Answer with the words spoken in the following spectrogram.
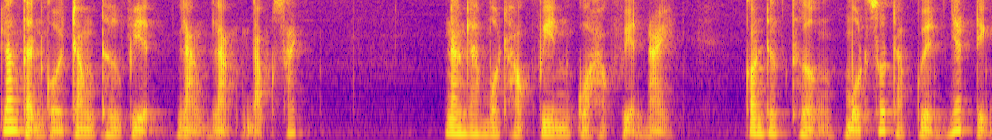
Lăng Thần ngồi trong thư viện lặng lặng đọc sách. Nàng là một học viên của học viện này, còn được thưởng một số đặc quyền nhất định.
